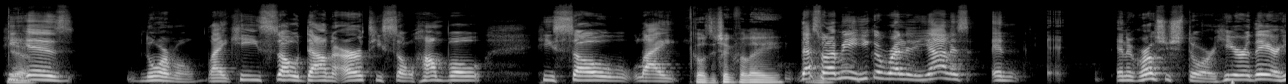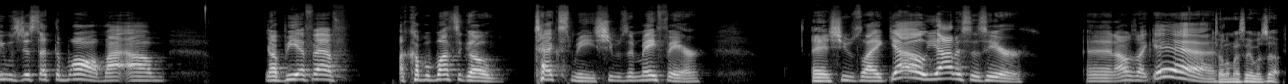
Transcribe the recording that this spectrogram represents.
he Yeah. is normal. Like he's so down to earth. He's so humble. He's so like goes to Chick Fil A. that's what I mean. You can run into Giannis in in a grocery store here or there. He was just at the mall. My um my BFF a couple months ago texted me. She was in Mayfair and she was like, Yo, Giannis is here. And I was like, Yeah, Tell him I said what's up.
